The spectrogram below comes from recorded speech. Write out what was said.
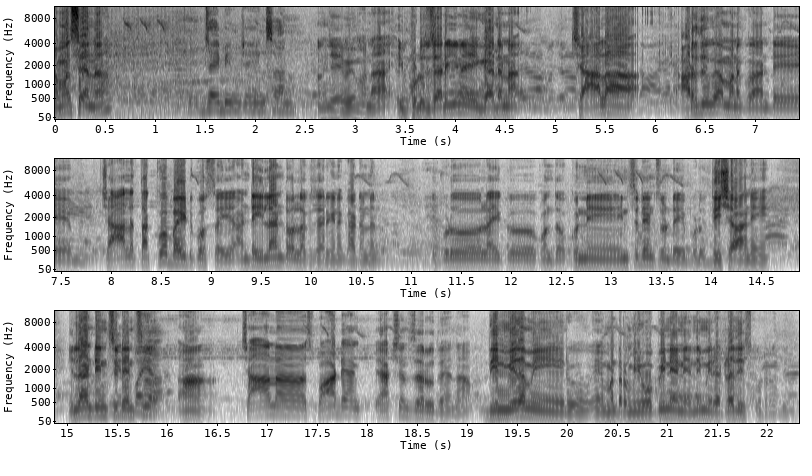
నమస్తే అన్న. జై భీమ్ జై ఇన్సాన్ జై భీమన్న ఇప్పుడు జరిగిన ఈ ఘటన చాలా అరుదుగా మనకు అంటే చాలా తక్కువ బయటకు వస్తాయి. అంటే ఇలాంటి వాళ్ళకి జరిగిన ఘటనలు. ఇప్పుడు లైక్ కొంత కొన్ని ఇన్సిడెంట్స్ ఉంటాయి. ఇప్పుడు దిశ అని ఇలాంటి ఇన్సిడెంట్స్ చాలా స్పాట్ యాక్షన్స్ జరుగుతాయన్న దీని మీద మీరు ఏమంటారు? మీ ఒపీనియన్ ఏంది? మీరు ఎట్లా తీసుకుంటారు దీన్ని?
